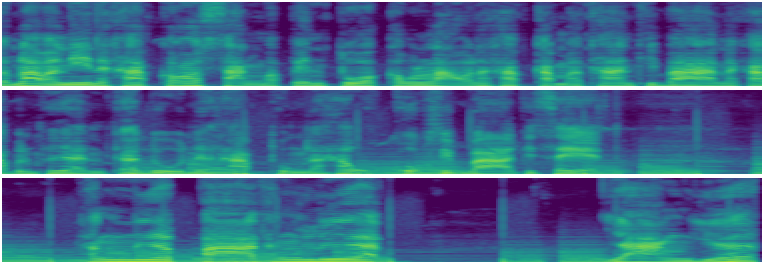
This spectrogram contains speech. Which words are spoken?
สำหรับอันนี้นะครับก็สั่งมาเป็นตัวเกาเหลานะครับ กลับมาทานที่บ้านนะครับเพื่อนๆก็ดูนะครับ ถุงละหกสิบบาทพิเศษ ทั้งเนื้อปลาทั้งเลือด อย่างเยอะ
